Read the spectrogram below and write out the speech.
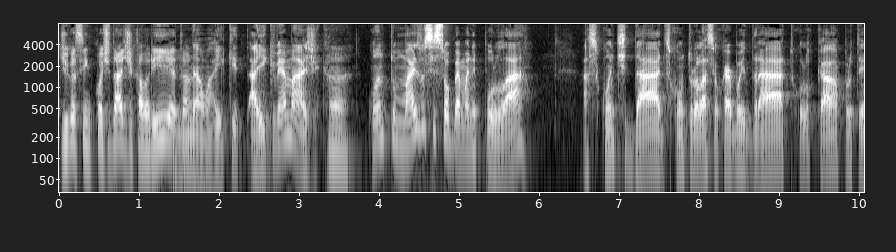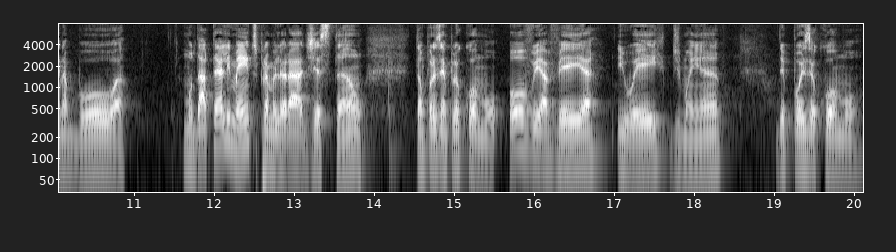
Digo assim, quantidade de caloria, tá? Não, aí que, aí que vem a mágica. Ah, Quanto mais você souber manipular as quantidades, controlar seu carboidrato, colocar uma proteína boa, mudar até alimentos para melhorar a digestão. Então, por exemplo, eu como ovo e aveia e whey de manhã. Depois eu como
